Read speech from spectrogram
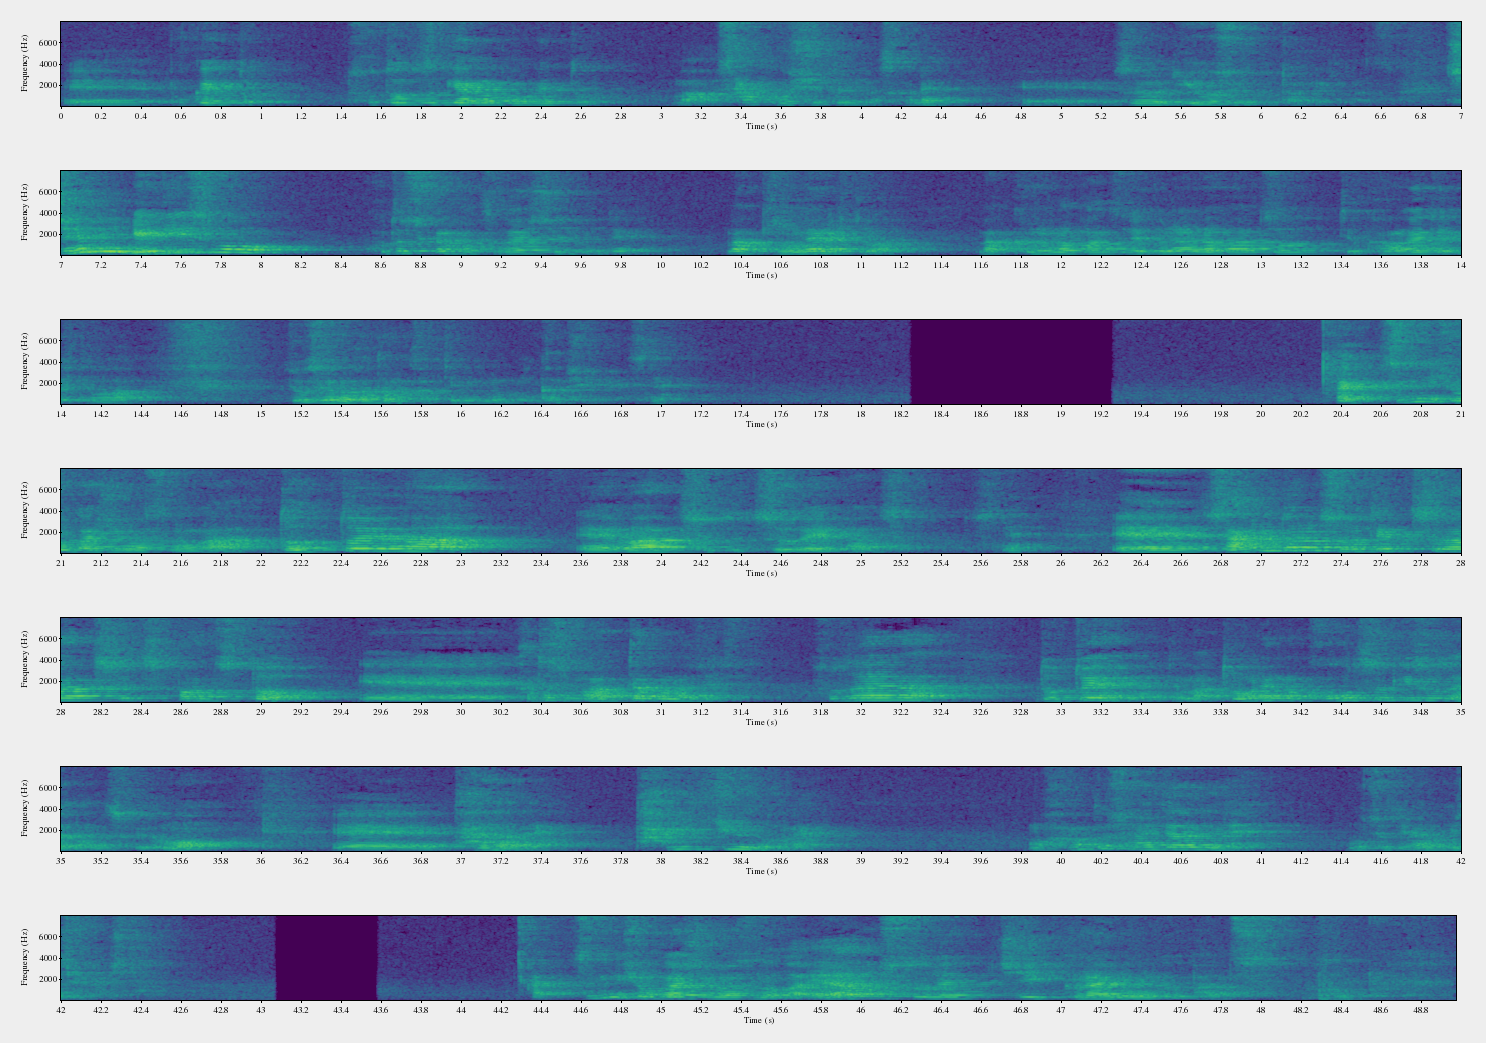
えー、ポケット外付けのポケットまあサコッシュといいますかね、えー、それを利用することができます。ちなみにレディースも今年から発売しているのでまあ気になる人は、まあ、黒のパンツでブラウンのパンツをっていう考えてる人は女性の方も買ってみるのもいいかもしれないですね。はい次に紹介しますのがドットエア、え、ワークスーツ 2way パンツですね。えー、先ほどのソロテックスワークスーツパンツと、えー、形全く同じです素材がドットエアになって、まあ、当然の高通気素材なんですけども、えー、ただね耐久度がねもう半年履いただけでもうちょっとやらけちゃいました。はい次に紹介しますのがエアロストレッチクライミングパンツ、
